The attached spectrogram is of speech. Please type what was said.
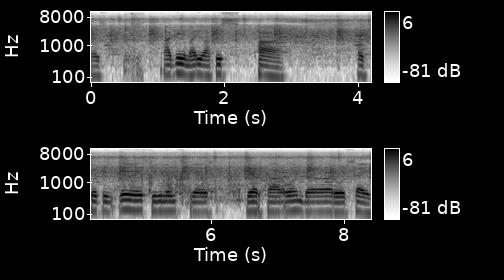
नाइस आगे हमारी वापिस था। Objective a civilians crash their car on the road side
